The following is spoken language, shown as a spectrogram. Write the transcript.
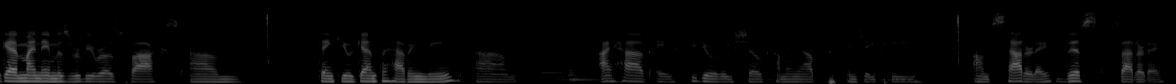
again, my name is Ruby Rose Fox. Um, thank you again for having me. Um, I have a CD release show coming up in JP on Saturday, this Saturday.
